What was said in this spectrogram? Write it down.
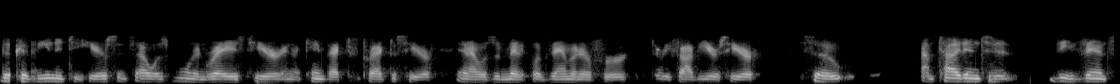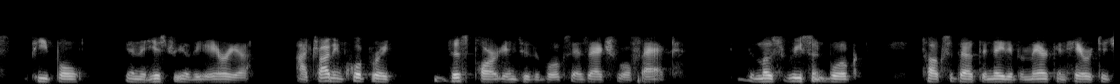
the community here since I was born and raised here and I came back to practice here. And I was a medical examiner for 35 years here. So I'm tied into the events people in the history of the area. I try to incorporate this part into the books as actual fact. The most recent book talks about the Native American heritage.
